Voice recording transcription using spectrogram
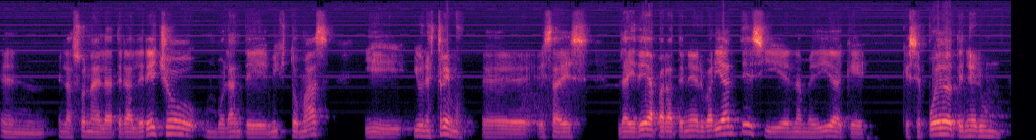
en, la zona del lateral derecho, un volante mixto más y, un extremo. Eh, esa es la idea para tener variantes y en la medida que que se pueda tener un,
